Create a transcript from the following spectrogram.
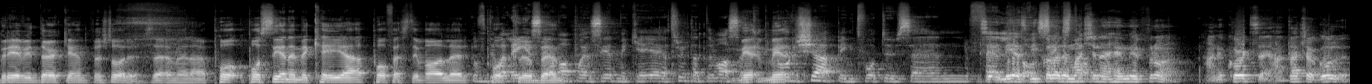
bredvid Dirken, förstår du? Så jag menar, på, på scenen med Keja, på festivaler, Och Det på var länge sedan jag klubben. var på en scen med Keja. Jag tror inte att det var sen typ med- Norrköping 2015, Så Elias, vi kollade 16. matcherna hemifrån. Han är courtside, han touchar golvet.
